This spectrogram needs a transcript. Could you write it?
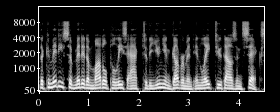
The committee submitted a Model Police Act to the Union government in late 2006.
